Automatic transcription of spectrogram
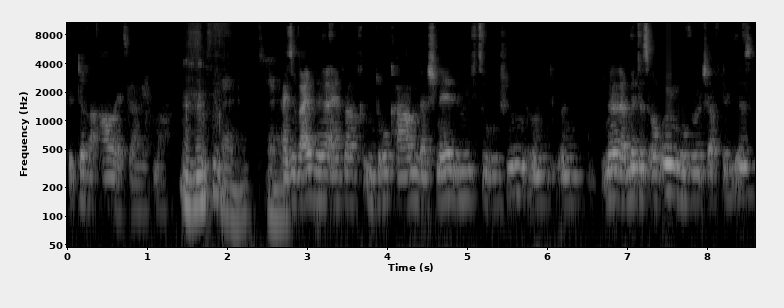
bittere Arbeit, sage ich mal. Mhm. Also weil wir einfach einen Druck haben, da schnell durchzuhuschen und, und ne, damit es auch irgendwo wirtschaftlich ist.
